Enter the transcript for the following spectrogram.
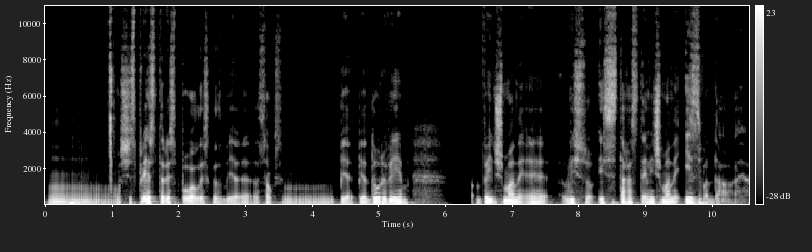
mm, šis priesteris polis, kas bija sauksim, pie, pie durvīm, viņš mani visu izstāstīja, viņš mani izvadāja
